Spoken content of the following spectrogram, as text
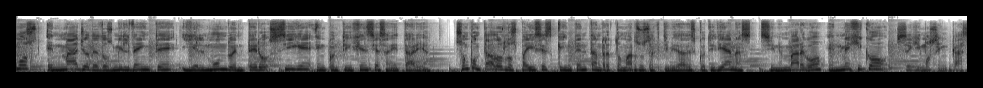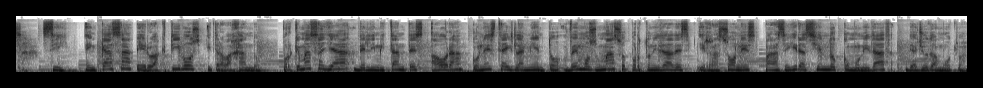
Estamos en mayo de 2020 y el mundo entero sigue en contingencia sanitaria. Son contados los países que intentan retomar sus actividades cotidianas. Sin embargo, en México seguimos en casa. Sí, en casa, pero activos y trabajando. Porque más allá de limitantes, ahora con este aislamiento vemos más oportunidades y razones para seguir haciendo comunidad de ayuda mutua.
